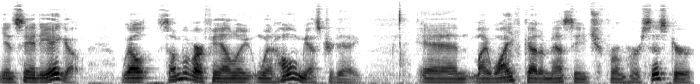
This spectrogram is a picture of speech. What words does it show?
in San Diego. Well, some of our family went home yesterday, and my wife got a message from her sister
